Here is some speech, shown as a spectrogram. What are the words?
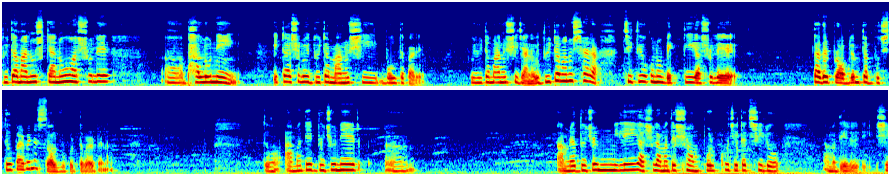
দুইটা মানুষ কেন আসলে ভালো নেই। এটা আসলে ওই দুইটা মানুষই বলতে পারে। ওই দুইটা মানুষই জানে। ওই দুইটা মানুষ ছাড়া তৃতীয় কোনো ব্যক্তি আসলে তাদের প্রবলেমটা বুঝতেও পারবে না সলভও করতে পারবে না। তো আমাদের দুজনের আমরা দুজন মিলেই আসলে আমাদের সম্পর্ক যেটা ছিল, আমাদের সে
